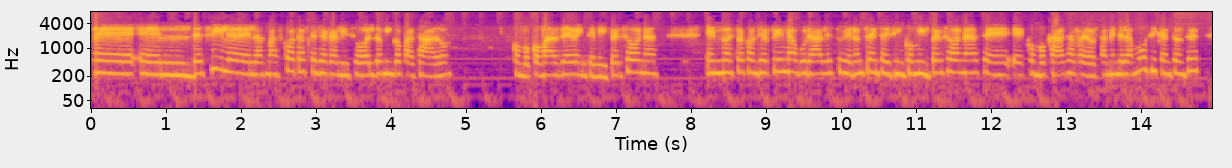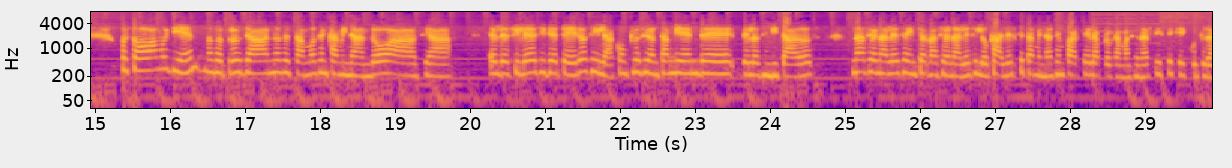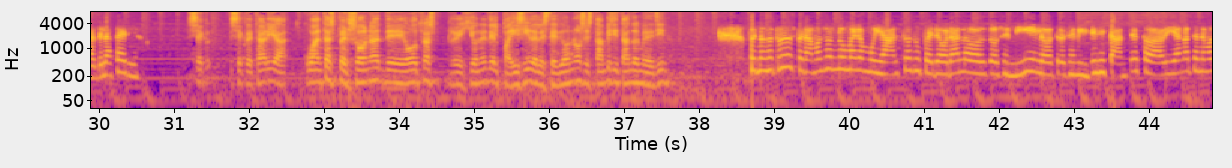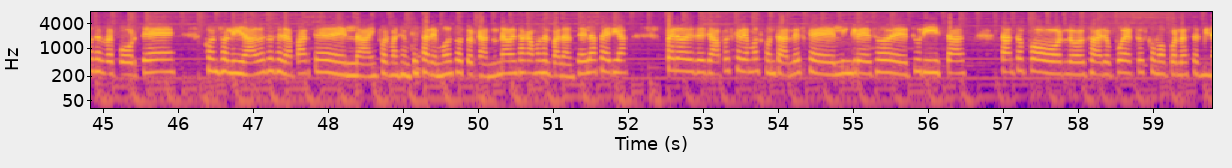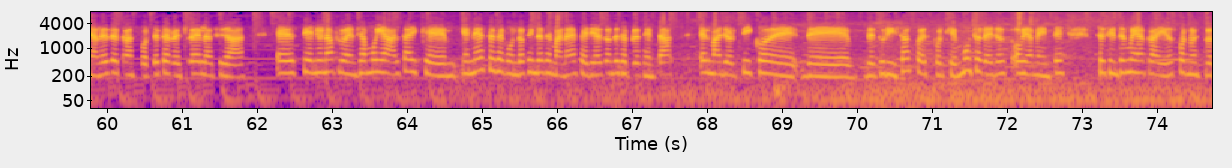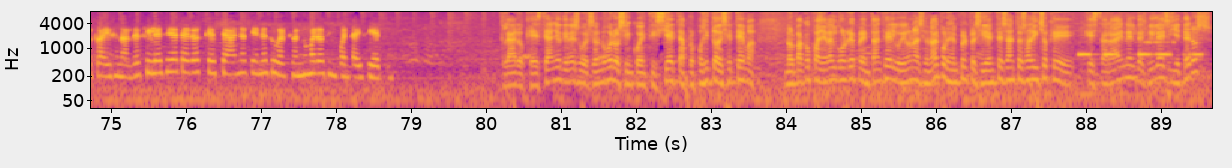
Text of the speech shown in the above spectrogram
Eh, el desfile de las mascotas que se realizó el domingo pasado convocó más de 20.000 personas. En nuestro concierto inaugural estuvieron 35 mil personas eh, eh, convocadas alrededor también de la música. Entonces, pues todo va muy bien. Nosotros ya nos estamos encaminando hacia el desfile de silleteros y la conclusión también de los invitados nacionales e internacionales y locales que también hacen parte de la programación artística y cultural de la feria. Secretaria, ¿cuántas personas de otras regiones del país y del exterior nos están visitando en Medellín? Pues nosotros esperamos un número muy alto, superior a los 12.000 o 13.000 visitantes. Todavía no tenemos el reporte consolidado, eso será parte de la información que estaremos otorgando una vez hagamos el balance de la feria. Pero desde ya pues queremos contarles que el ingreso de turistas, tanto por los aeropuertos como por las terminales de transporte terrestre de la ciudad, tiene una afluencia muy alta y que en este segundo fin de semana de feria es donde se presenta el mayor pico de, de, turistas, pues porque muchos de ellos obviamente se sienten muy atraídos por nuestro tradicional desfile de que este año tiene su versión número 57. Claro, que este año tiene su versión número 57. A propósito de ese tema, ¿nos va a acompañar algún representante del gobierno nacional? Por ejemplo, el presidente Santos ha dicho que, estará en el desfile de silleteros.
